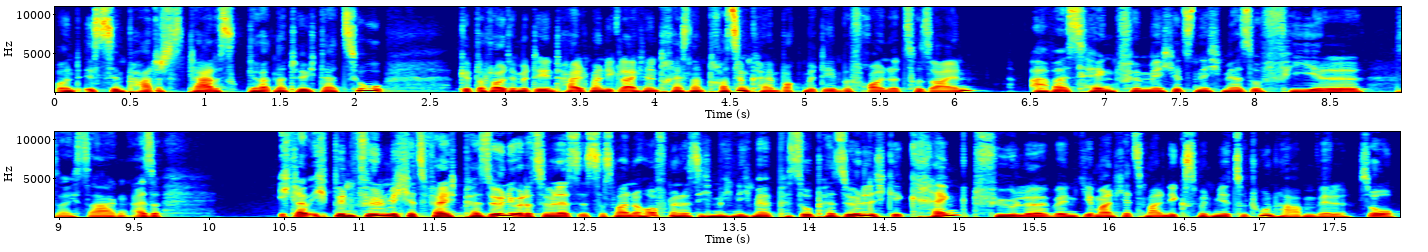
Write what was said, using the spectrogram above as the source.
und ist sympathisch, ist klar, das gehört natürlich dazu. Es gibt auch Leute, mit denen teilt man die gleichen Interessen, hat trotzdem keinen Bock, mit denen befreundet zu sein. Aber es hängt für mich jetzt nicht mehr so viel, soll ich sagen, also ich glaube, ich bin, fühle mich jetzt vielleicht persönlich, oder zumindest ist das meine Hoffnung, dass ich mich nicht mehr so persönlich gekränkt fühle, wenn jemand jetzt mal nichts mit mir zu tun haben will. So.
